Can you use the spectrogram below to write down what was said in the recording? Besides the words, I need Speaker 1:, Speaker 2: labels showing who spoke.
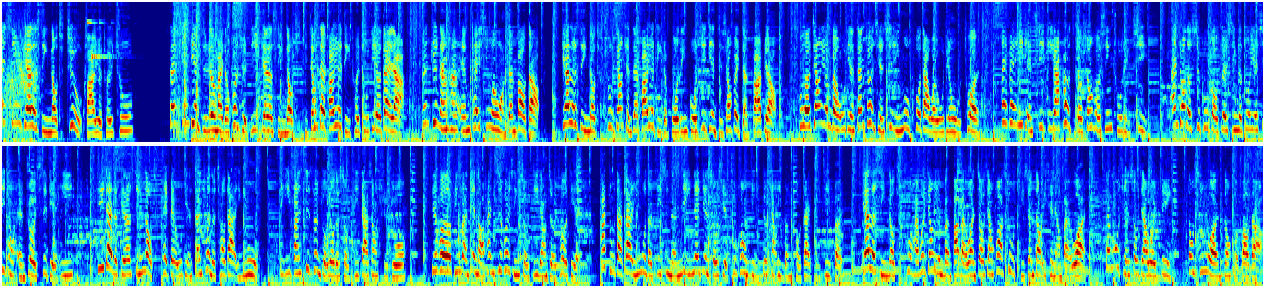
Speaker 1: 三星 Galaxy Note 2八月推出。三星电子热卖的混血机 Galaxy Note 即将在八月底推出第二代啦。根据南韩 MK 新闻网站报道，Galaxy Note 2将选在八月底的柏林国际电子消费展发表。除了将原本五点三寸显示荧幕扩大为五点五寸，配备一点七 GHz 的双核心处理器，安装的是 Google 最新的作业系统 Android 四点一。第一代的 Galaxy Note 配备五点三寸的超大荧幕，比一般四寸左右的手机大上许多。结合了平板电脑和智慧型手机两者特点，它主打大荧幕的记事能力，内建手写触控笔就像一本口袋笔记本。Galaxy Note 2还会将原本八百万照相画素提升到一千两百万，但目前售价未定。动新闻综合报道。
